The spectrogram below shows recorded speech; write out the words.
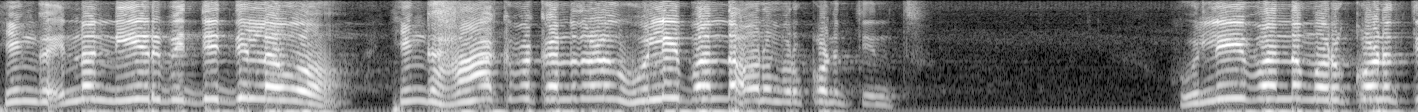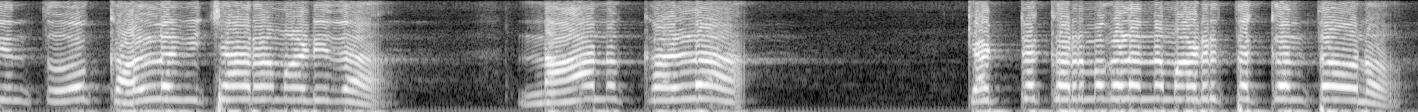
ಹಿಂಗೆ ಇನ್ನೂ ನೀರು ಬಿದ್ದಿದ್ದಿಲ್ಲವು? ಹಿಂಗೆ ಹಾಕ್ಬೇಕನ್ನೋದ್ರೊಳಗೆ ಹುಲಿ ಬಂದು ಅವನು ಮುರ್ಕೊಂಡು ತಿಂತು. ಹುಲಿ ಬಂದು ಮುರ್ಕೊಂಡು ತಿಂತು, ಕಳ್ಳ ವಿಚಾರ ಮಾಡಿದ. ನಾನು ಕಳ್ಳ, ಕೆಟ್ಟ ಕರ್ಮಗಳನ್ನು ಮಾಡಿರ್ತಕ್ಕಂಥವನು.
